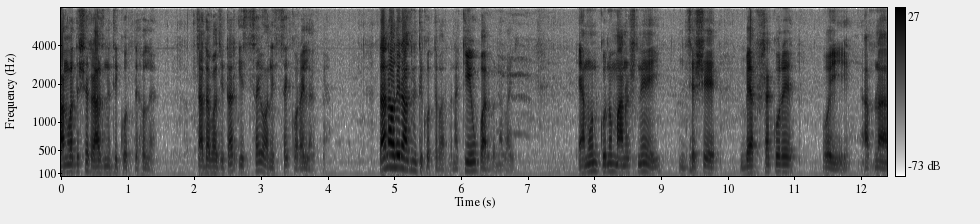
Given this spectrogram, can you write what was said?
বাংলাদেশের রাজনীতি করতে হলে চাঁদাবাজি তার ইচ্ছায় অনিচ্ছায় করাই লাগবে। তা না হলে রাজনীতি করতে পারবে না, কেউ পারবে না ভাই। এমন কোনো মানুষ নেই যে সে ব্যবসা করে ওই আপনার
